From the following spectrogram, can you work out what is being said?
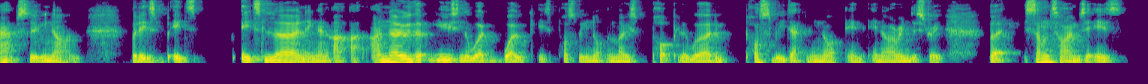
Absolutely none. But it's it's it's learning. And I, I know that using the word woke is possibly not the most popular word and possibly definitely not in in our industry but sometimes it is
